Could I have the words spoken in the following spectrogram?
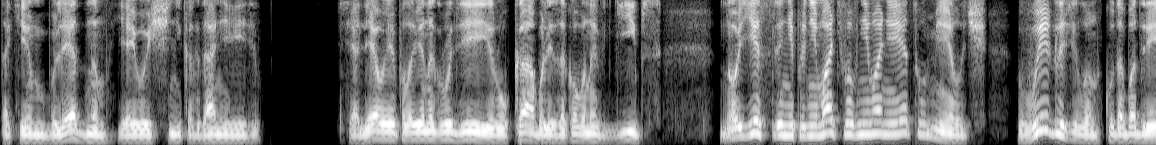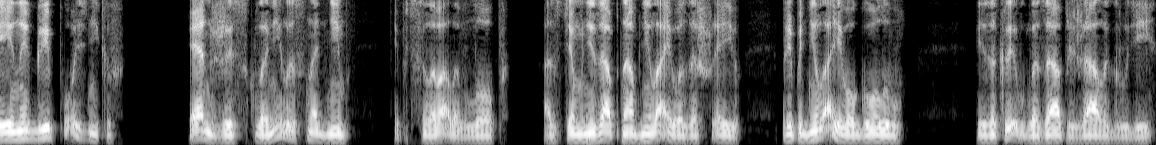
Таким бледным я его еще никогда не видел. Вся левая половина груди и рука были закованы в гипс, но если не принимать во внимание эту мелочь, выглядел он куда бодрее иных гриппозников. Энджи склонилась над ним и поцеловала в лоб, а затем внезапно обняла его за шею, приподняла его голову и, закрыв глаза, прижала к груди.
